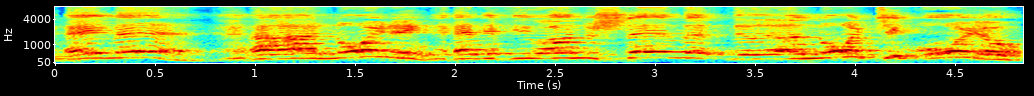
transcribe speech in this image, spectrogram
Amen. Uh, anointing, and if you understand that the anointing oil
